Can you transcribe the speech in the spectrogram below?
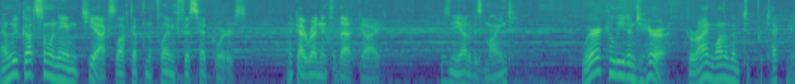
and we've got someone named Tiax locked up in the Flaming Fist headquarters. I think I ran into that guy. Isn't he out of his mind? Where are Khalid and Jaheira? Gorion wanted them to protect me.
